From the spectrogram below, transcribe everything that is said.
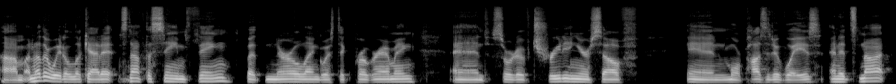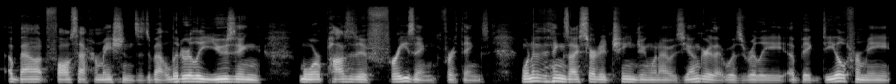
Um, another way to look at it, it's not the same thing, but neuro linguistic programming and sort of treating yourself in more positive ways. And it's not about false affirmations, it's about literally using more positive phrasing for things. One of the things I started changing when I was younger that was really a big deal for me,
